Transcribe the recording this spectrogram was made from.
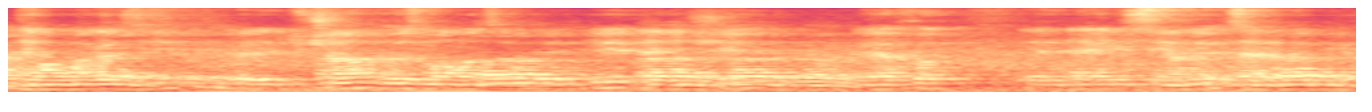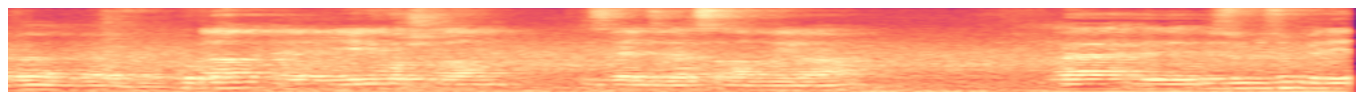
yəni mağazin, belə dükan öz malına cavab verir, dəyişir e, nəyin üsyanı zərər vermir. Buradan e, yeni qoşulan izləyiciləri salamlayıram və e, üzümüzün biri,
